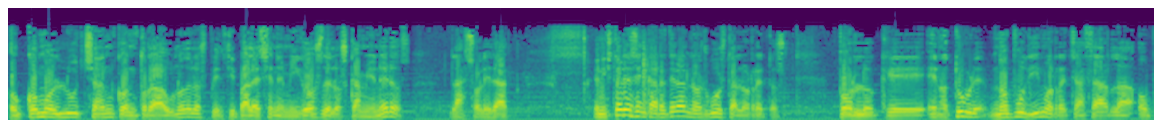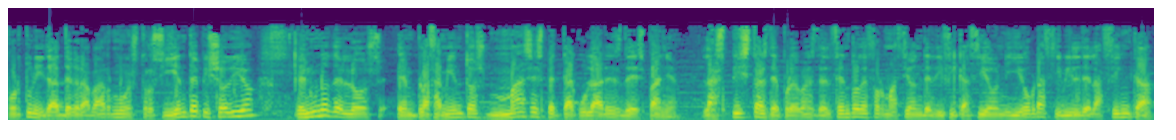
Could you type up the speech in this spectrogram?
o cómo luchan contra uno de los principales enemigos de los camioneros, la soledad. En Historias en Carretera nos gustan los retos por lo que en octubre no pudimos rechazar la oportunidad de grabar nuestro siguiente episodio en uno de los emplazamientos más espectaculares de España, las pistas de pruebas del Centro de Formación de Edificación y Obra Civil de la finca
